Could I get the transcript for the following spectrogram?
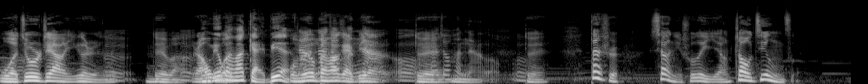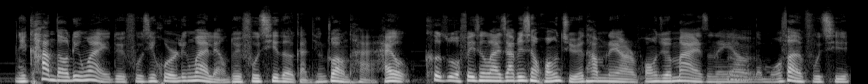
我就是这样一个人，对吧？然后没有办法改变，我没有办法改变，对，那就很难了。对，但是像你说的一样，照镜子。你看到另外一对夫妻或者另外两对夫妻的感情状态，还有客座飞行来嘉宾像黄觉他们那样，黄觉麦子那样的模范夫妻，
